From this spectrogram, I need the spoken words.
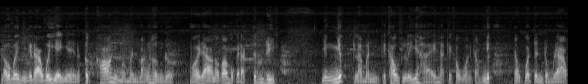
đối với những cái rau quý vị như này, nó cực khó nhưng mà mình vẫn hừng được. Mỗi rau nó có một cái đặc tính riêng. Nhưng nhất là mình, cái khâu xử lý giá thể là cái khâu quan trọng nhất trong quá trình trồng rau.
